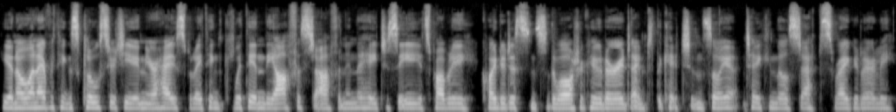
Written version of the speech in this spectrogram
you know, and everything's closer to you in your house. But I think within the office staff and in the HSE, it's probably quite a distance to the water cooler or down to the kitchen. So yeah, taking those steps regularly.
